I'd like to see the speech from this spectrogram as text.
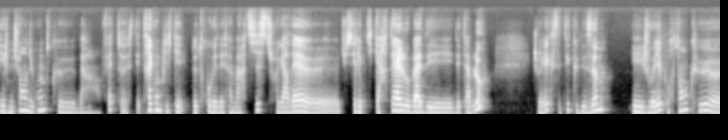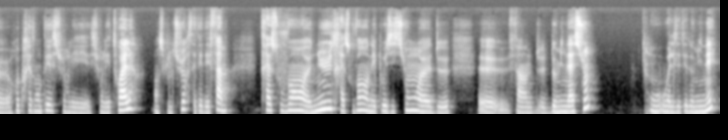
et je me suis rendu compte que, ben, en fait, c'était très compliqué de trouver des femmes artistes. Je regardais, tu sais, les petits cartels au bas des, tableaux. Je voyais que c'était que des hommes. Et je voyais pourtant que représentés sur les, sur les toiles, en sculpture, c'était des femmes. Très souvent nues, très souvent dans des positions de, de domination, où, où, elles étaient dominées.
